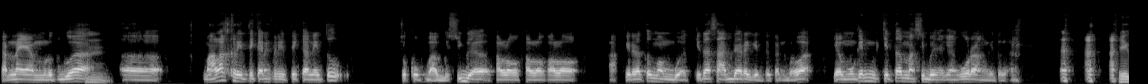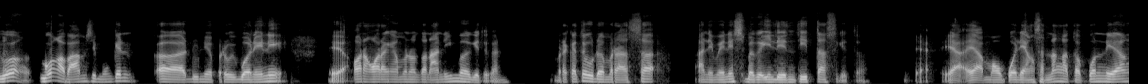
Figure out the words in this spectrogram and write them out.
Karena ya menurut gua Hmm. eh, malah kritikan-kritikan itu cukup bagus juga. Kalau kalau kalau akhirnya tuh membuat kita sadar gitu kan bahwa ya mungkin kita masih banyak yang kurang gitu kan. Ya gue gua nggak paham sih. Mungkin eh, dunia perwibuan ini ya orang-orang yang menonton anime gitu kan mereka tuh udah merasa anime ini sebagai identitas gitu. Ya ya, ya maupun yang senang ataupun yang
